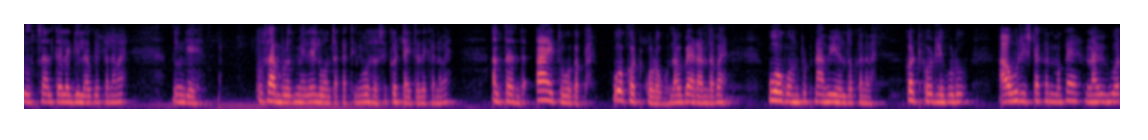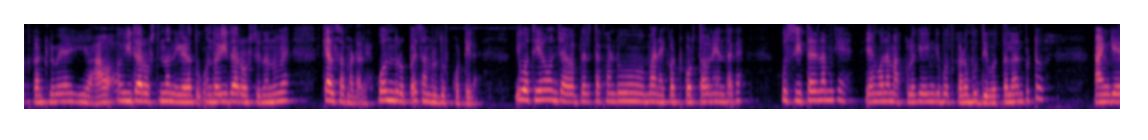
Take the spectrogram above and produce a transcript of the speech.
ದುಡ್ಡು ಸಾಲ್ತೆಲ್ಲ ಗಿಲ್ಲೋಗೆ ಕಣವ ಹಿಂಗೆ ಸಂಬಳದ ಮೇಲೆ ಲೋನ್ ತಗೋತೀನಿ ಹೊಸ ಹೊಸ ಕಟ್ಟಾಯ್ತದೆ ಕಣವ ಅಂತಂದ. ಆಯಿತು ಹೋಗಪ್ಪ. ಹೋಗಿ ಕಟ್ಕೊಡೋಗು ನಾವು ಬೇಡ ಅಂದವ. ಹೋಗು ಅಂದ್ಬಿಟ್ಟು ನಾವು ಹೇಳ್ದೋ ಕಣವ ಕಟ್ಕೊಡ್ಲಿ ಬಿಡು. ಅವ್ರು ಇಷ್ಟ ಕಣ್ಮಗ ನಾವು ಇವತ್ತು ಗಂಟ್ಲುವೆ ಐದಾರು ವರ್ಷದಿಂದ ನಾನು ಹೇಳೋದು. ಒಂದು ಐದಾರು ವರ್ಷದಿಂದನೂ ಕೆಲಸ ಮಾಡಾರೆ ಒಂದು ರೂಪಾಯಿ ಸಂಬಳ ದುಡ್ಡು ಕೊಟ್ಟಿಲ್ಲ. ಇವತ್ತೇನೋ ಒಂದು ಜವಾಬ್ದಾರಿ ತಗೊಂಡು ಮನೆ ಕಟ್ಕೊಡ್ತಾವನೆ ಅಂದಾಗ. ಇತ್ತಾಳೆ ನಮಗೆ. ಹೆಂಗೋ ನಮ್ಮ ಮಕ್ಳಿಗೆ ಹೆಂಗೆ ಬದುಕೋ ಬುದ್ಧಿ ಬತ್ತಲ್ಲ ಅಂದ್ಬಿಟ್ಟು ಹಂಗೆ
